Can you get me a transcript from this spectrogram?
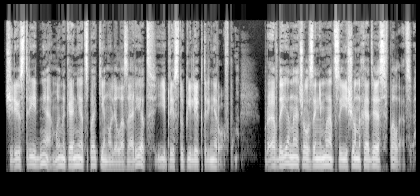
Через три дня мы, наконец, покинули лазарет и приступили к тренировкам — Правда, я начал заниматься, еще находясь в палате.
